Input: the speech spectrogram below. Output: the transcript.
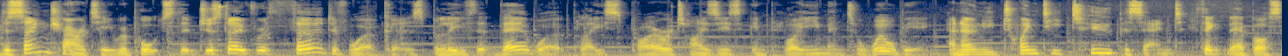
The same charity reports that just over a third of workers believe that their workplace prioritises employee mental well-being, and only 22% think their boss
